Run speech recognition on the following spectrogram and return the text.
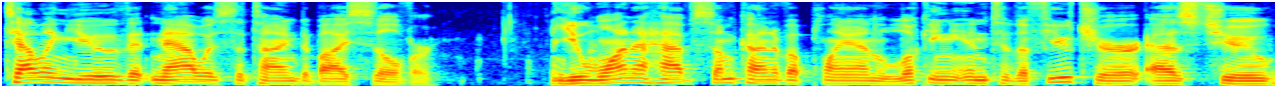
telling you that now is the time to buy silver you want to have some kind of a plan looking into the future as to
